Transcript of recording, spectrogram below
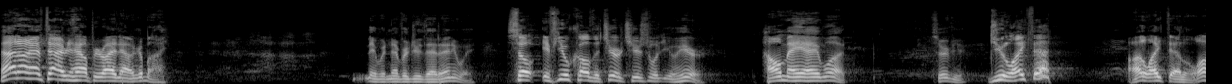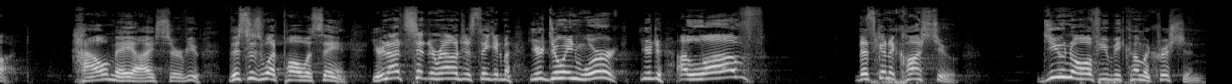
I don't have time to help you right now. Goodbye. They would never do that anyway. So if you call the church, here's what you'll hear. How may I what? Serve you. Do you like that? I like that a lot. How may I serve you? This is what Paul was saying. You're not sitting around just thinking about, you're doing work. You're do, a love that's going to cost you. Do you know if you become a Christian,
